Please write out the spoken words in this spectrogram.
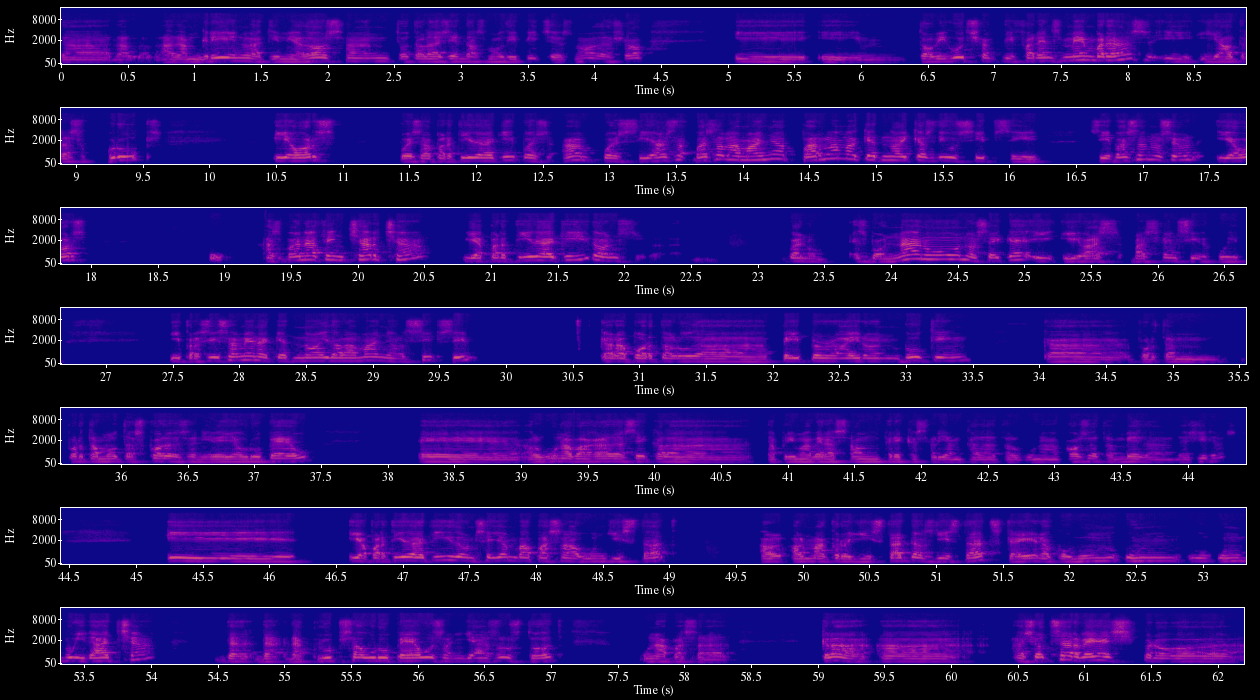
de, de l'Adam Green, la Kimia Dawson, tota la gent dels Moldy Pitches, no? d'això, i, i Toby Goodchuck, diferents membres i, i altres grups. I llavors, pues, a partir d'aquí, pues, ah, pues, si has, vas a Alemanya, parla amb aquest noi que es diu Sipsi. Si vas a no sé on, i llavors es va anar fent xarxa i a partir d'aquí, doncs, bueno, és bon nano, no sé què, i, i vas, vas fent circuit. I precisament aquest noi d'Alemanya, el Sipsi, que ara porta el de Paper Iron Booking, que porta, porta moltes coses a nivell europeu. Eh, alguna vegada sé que la, la Primavera Sound crec que se li han quedat alguna cosa també de, de gires. I, i a partir d'aquí doncs, ella em va passar un llistat, el, el macrollistat dels llistats, que era com un, un, un buidatge de, de, de clubs europeus, enllaços, tot, una passada. Clar, eh, això et serveix, però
